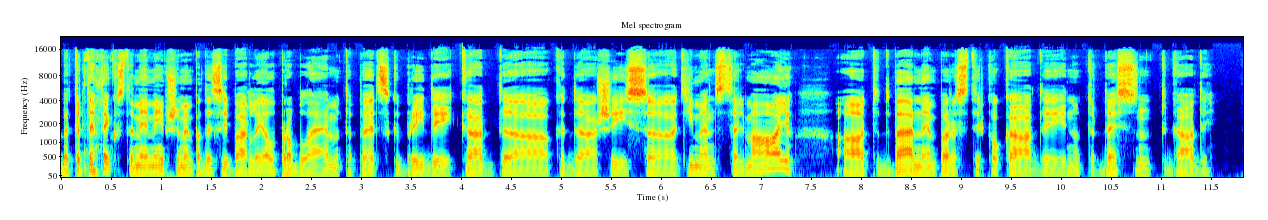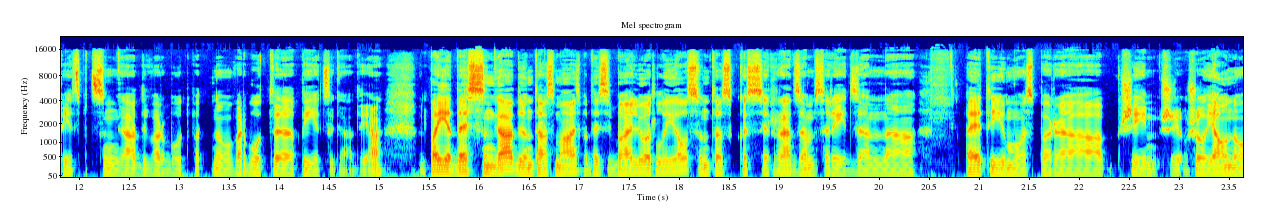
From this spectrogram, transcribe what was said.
bet ar tiem nekustamiem īpašumiem patiesībā ir liela problēma, tāpēc, ka brīdī, kad, uh, kad uh, šīs uh, ģimenes ceļ māju, uh, tad bērniem parasti ir kaut kādi, nu, tur desmit gadi, 15 gadi, varbūt pat nu, varbūt, uh, 5 gadi. Ja? Paiet 10 gadi, un tās mājas patiesībā ir ļoti lielas, tas, kas ir redzams arī dzen, uh, pētījumos par šīm, šo jauno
